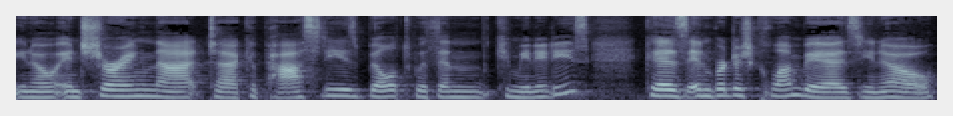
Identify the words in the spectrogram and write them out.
you know, ensuring that uh, capacity is built within communities. Because in British Columbia, as you know,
